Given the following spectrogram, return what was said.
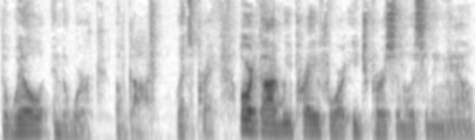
the will and the work of God. Let's pray. Lord God, we pray for each person listening now.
